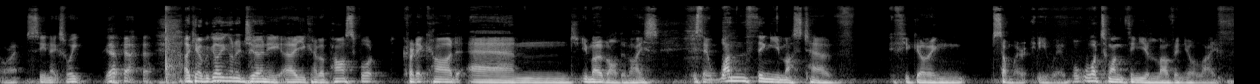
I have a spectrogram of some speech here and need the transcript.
All right. See you next week. Yep. okay, we're going on a journey. Uh, you can have a passport, credit card, and your mobile device. Is there one thing you must have if you're going somewhere, anywhere? Wh- What's one thing you love in your life?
